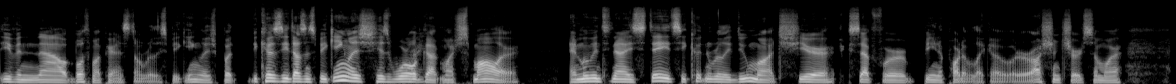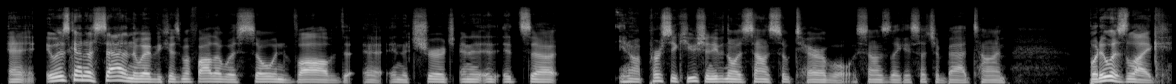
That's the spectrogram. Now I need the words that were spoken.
even now both my parents don't really speak english but because he doesn't speak english his world right. got much smaller and moving to the United States, he couldn't really do much here except for being a part of like a, a Russian church somewhere. And it was kind of sad in a way because my father was so involved uh, in the church, and it, it's uh, you know, persecution. Even though it sounds so terrible, it sounds like it's such a bad time, but it was like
